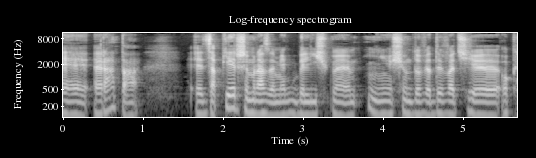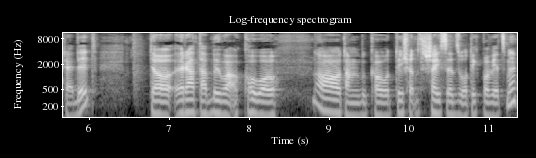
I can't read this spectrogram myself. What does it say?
e, rata e, za pierwszym razem, jak byliśmy mm, się dowiadywać o kredyt, to rata była około, no tam około 1600 zł powiedzmy.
